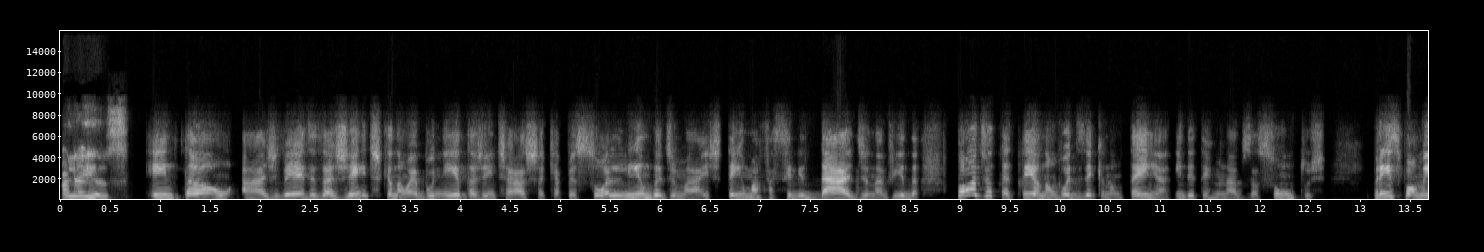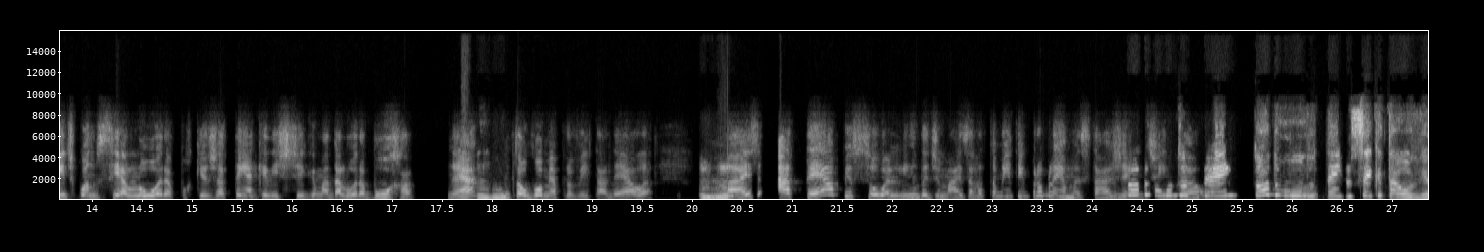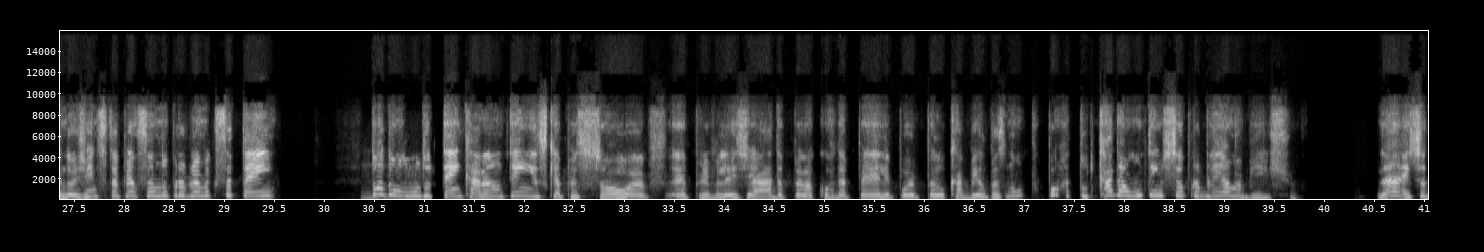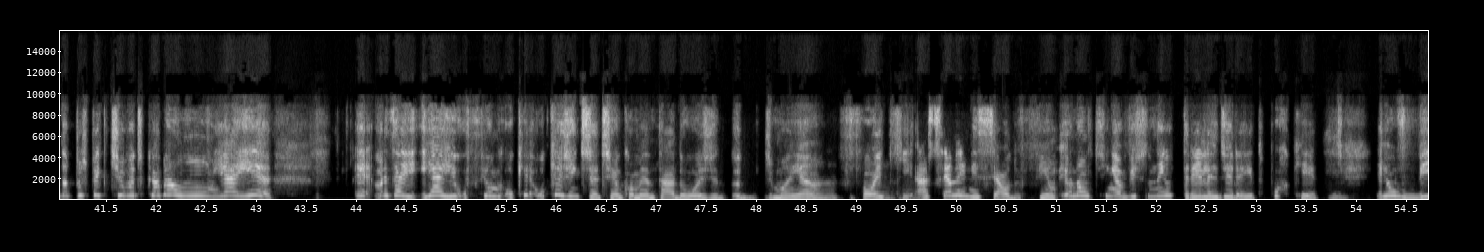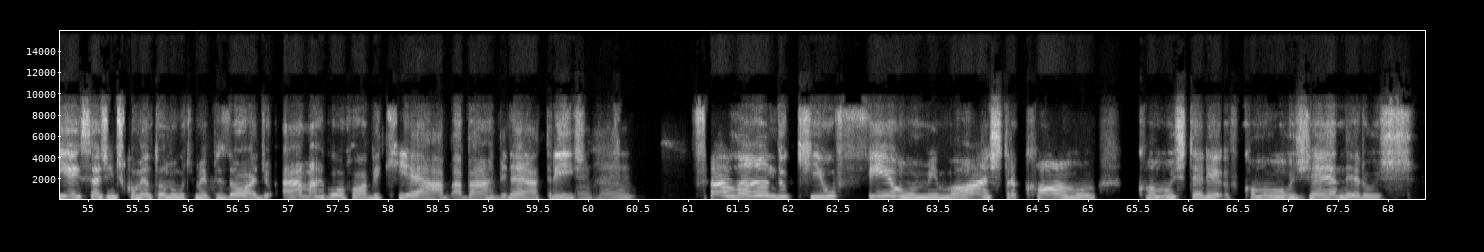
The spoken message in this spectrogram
Olha isso. Então, às vezes, a gente que não é bonita, a gente acha que a pessoa linda demais tem uma facilidade na vida. Pode até ter, não vou dizer que não tenha em determinados assuntos, principalmente quando se é loura, porque já tem aquele estigma da loura burra, né? Uhum, Então, vou me aproveitar dela. Uhum. Mas até a pessoa linda demais, ela também tem problemas, tá, gente? Todo mundo Então, tem, todo mundo todo- tem. Você que está ouvindo a gente está pensando no problema que você tem. Todo Uhum, mundo tem, cara. Não tem isso que a pessoa é privilegiada pela cor da pele, por, pelo cabelo. Mas não, porra, tudo. Cada um tem o seu problema, bicho. Né? Isso é da perspectiva de cada um. E aí, é, mas aí, e aí o filme, o que, o que a gente já tinha comentado hoje de manhã foi que uhum, a cena inicial do filme, eu não tinha visto nem o trailer direito. Por quê? Eu vi, isso a gente comentou no último episódio, a Margot Robbie, que é a, a Barbie, né, a atriz, uhum, falando que o filme mostra como, como, estere, como os gêneros,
